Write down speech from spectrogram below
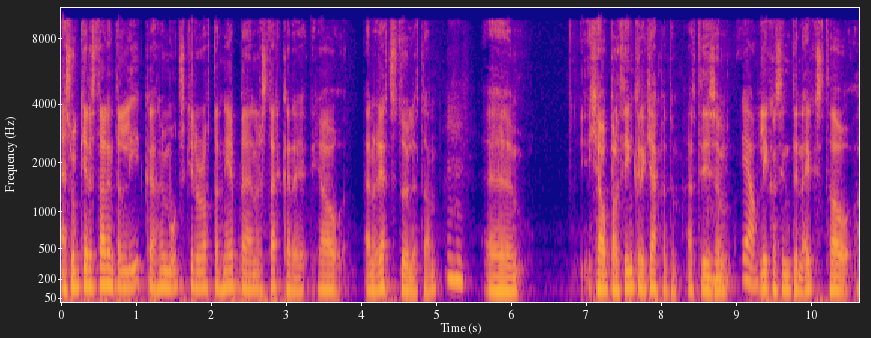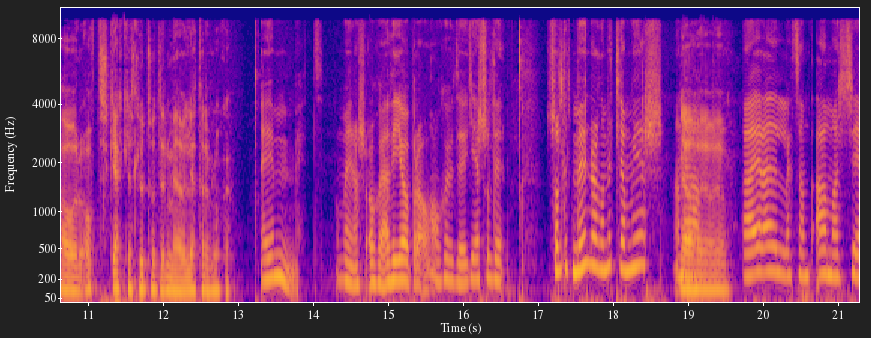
en svo gerist það reynda líka sem útskýrur ofta hnebeðin er sterkari hjá en rétt stöðliftan Mhm. um, hjá bara þingri keppendum eftir því sem Mhm, já. líkansýndin eikst þá, þá er oft skekkjast hlutvöllin með að við léttari flokka Einmitt, og meinar, ok, að því ég var bara, ó, hvað veit ég, ég er svolítið, svolítið munur að það milli á mér, þannig að já, já. það er eðlilegt samt að maður sé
